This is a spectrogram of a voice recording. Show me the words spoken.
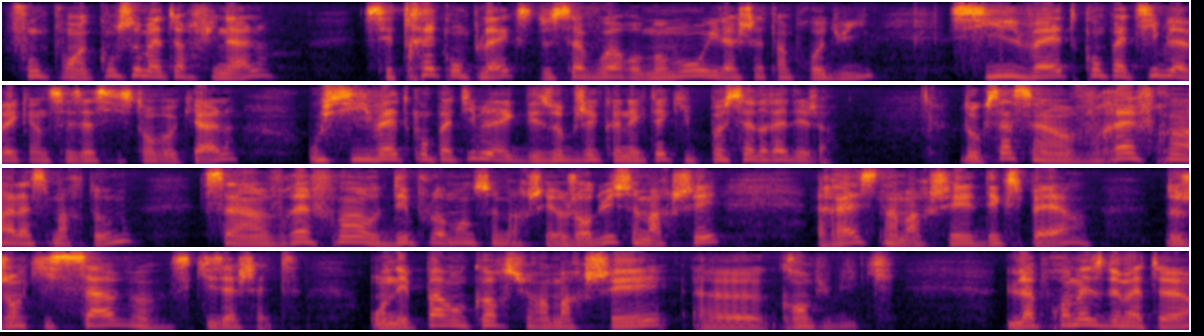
font que pour un consommateur final, c'est très complexe de savoir au moment où il achète un produit s'il va être compatible avec un de ses assistants vocaux ou s'il va être compatible avec des objets connectés qu'il posséderait déjà. Donc ça, c'est un vrai frein à la smart home, c'est un vrai frein au déploiement de ce marché. Aujourd'hui, ce marché reste un marché d'experts, de gens qui savent ce qu'ils achètent. On n'est pas encore sur un marché euh, grand public. La promesse de Matter,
